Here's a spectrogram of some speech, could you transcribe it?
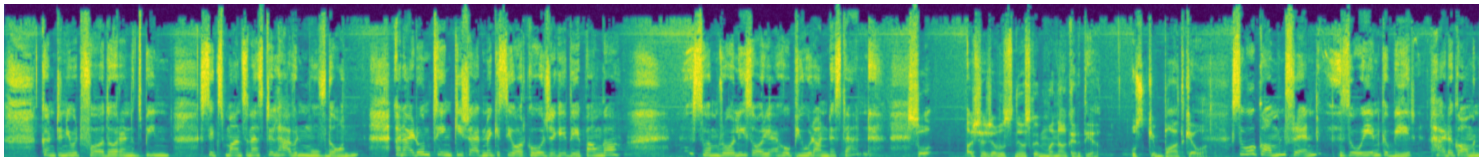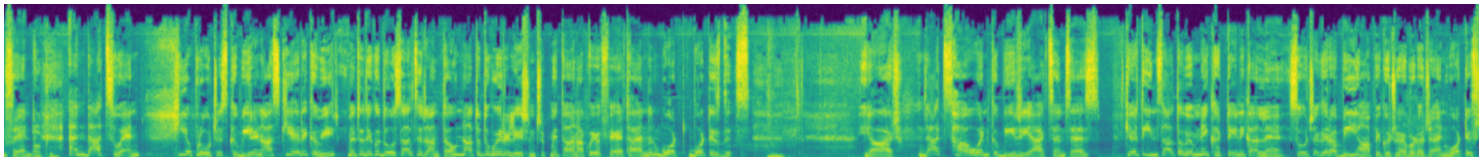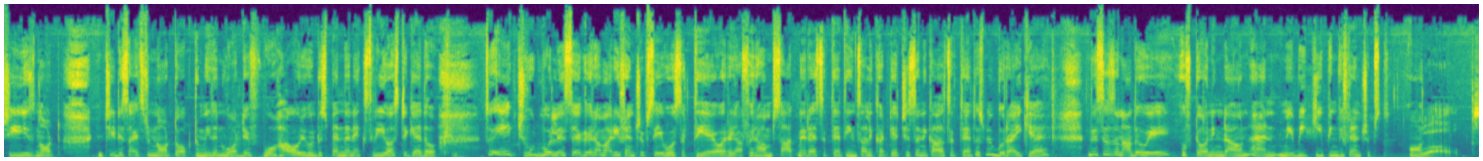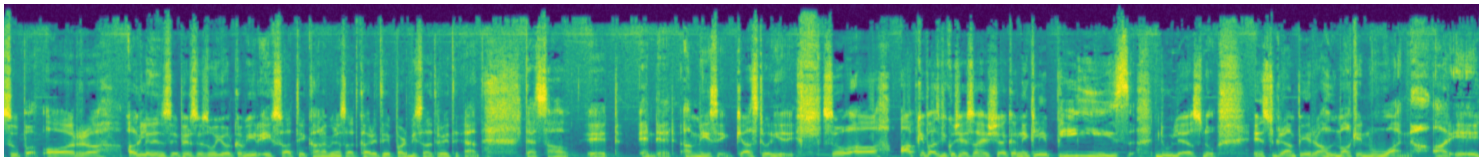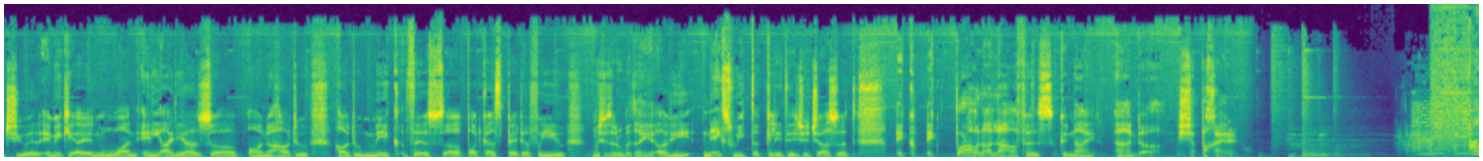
continue it further. And it's been six months, and I still haven't moved on. And I don't think कि शायद मैं किसी और को वो जगह दे पाऊंगा. So I'm really sorry. I hope you would understand. So अच्छा जब उसने उसको मना कर दिया उसके बाद क्या हुआ? सो वो common friend Joey and Kabir had a common friend and that's when he approaches Kabir and ask अरे कबीर मैं तो देखो दो साल से जानता हूँ ना तो, तो कोई रिलेशनशिप में था ना कोई अफेयर था and then what what is this. यार that's how when Kabir reacts and says यार, तीन साल तो अभी हमने इकट्ठे ही निकालने हैं। सोच अगर अभी यहाँ पे कुछ गड़बड़ हो जाए and what if she is not she decides to not talk to me then what if वो how are you going to spend the next three years together तो एक झूठ बोलने से अगर हमारी फ्रेंडशिप सेव हो सकती है, और या फिर हम साथ में रह सकते हैं, तीन साल इकट्ठे अच्छे से निकाल सकते हैं तो उसमें बुराई क्या है? This is another way of turning down and maybe keeping the friendships super. और अगले दिन से फिर से जोई और कबीर एक साथ थे, खाना पीना साथ खा रहे थे, पढ़ भी साथ रहे थे and that's how it ended amazing क्या स्टोरी है जी सो so, uh, आपके पास भी कुछ ऐसा है शेयर करने के लिए? Please do let us know Instagram पे Rahul Markin one R A H U L M A K I N one any ideas on how to how to make this podcast better for you मुझे ज़रूर बताइए। अभी next week तक के लिए दीजिए इजाज़त। एक एक बड़ा वाला। अल्लाह हाफिज। गुड नाइट एंड शब खैर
